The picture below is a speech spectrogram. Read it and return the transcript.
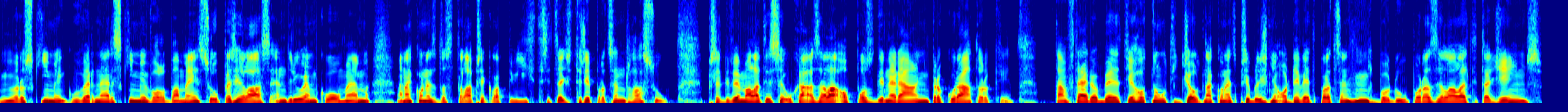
newyorskými guvernérskými volbami soupeřila s Andrewem Cuomem a nakonec dostala překvapivých 34% hlasů. Před dvěma lety se ucházela o post generální prokurátorky. Tam v té době těhotnou T-Jout nakonec přibližně o 9% bodů porazila Letita James.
